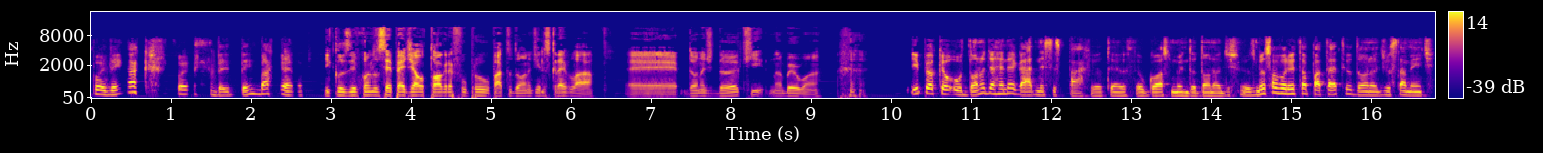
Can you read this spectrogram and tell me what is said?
foi bem bacana. Foi bem, bem bacana. Inclusive, quando você pede autógrafo pro Pato Donald, ele escreve lá. É, Donald Duck, number one. E pior que o Donald é renegado nesses parques. Eu, tenho, eu gosto muito do Donald. Os meus favoritos é o Pateta e o Donald, justamente.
